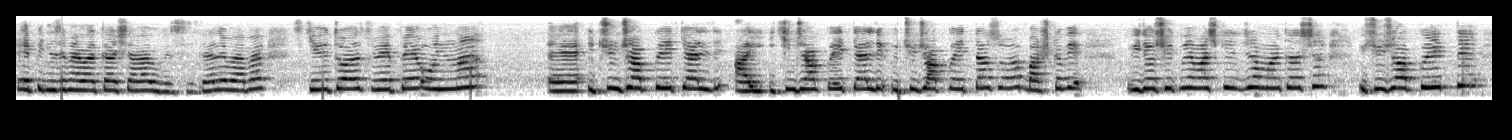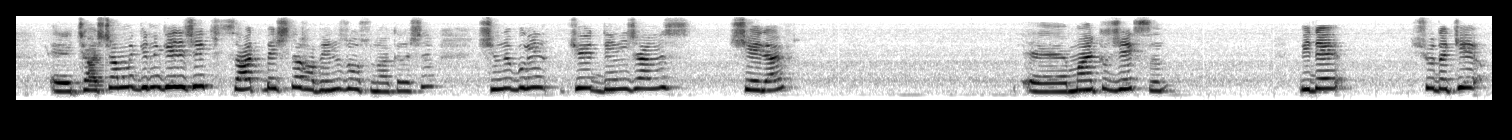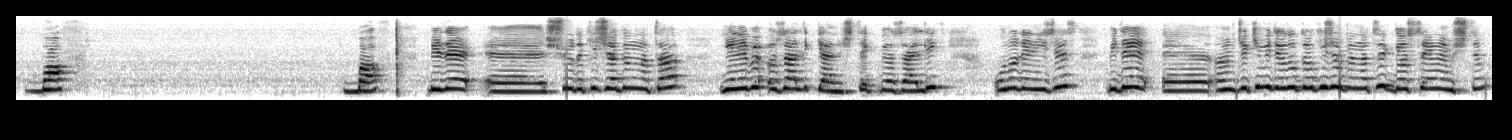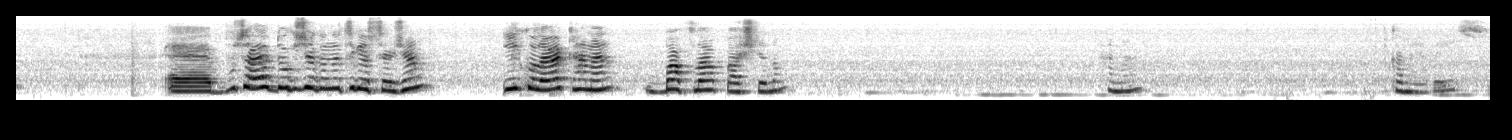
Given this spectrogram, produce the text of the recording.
Hepinize merhaba arkadaşlar. Bugün sizlerle beraber Skiritorat VP oyununa e, üçüncü upgrade geldi. Ay ikinci upgrade geldi. Üçüncü upgrade'den sonra başka bir video çekmeye başlayacağım arkadaşlar. Üçüncü upgrade'de e, çarşamba günü gelecek. Saat 5'te haberiniz olsun arkadaşlar. Şimdi bugünkü deneyeceğimiz şeyler e, Michael Jackson bir de şuradaki buff buff bir de e, şuradaki Juggernaut'a yeni bir özellik gelmiş. Tek bir özellik. Onu deneyeceğiz. Bir de e, önceki videoda Doki Juggernaut'ı gösterememiştim. E, bu sefer Doki Juggernaut'ı göstereceğim. İlk olarak hemen buff'la başlayalım. soccer movies.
